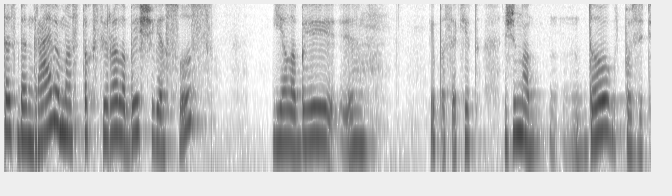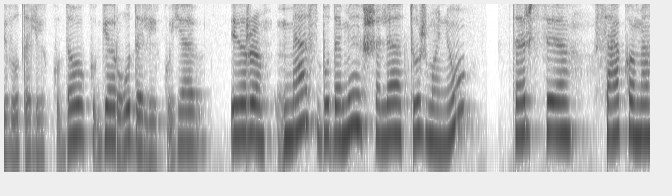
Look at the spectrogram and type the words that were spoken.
tas bendravimas toks yra labai šviesus, jie labai kaip pasakyti, žino daug pozityvių dalykų, daug gerų dalykų. Jie... Ir mes, būdami šalia tų žmonių, tarsi sakome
